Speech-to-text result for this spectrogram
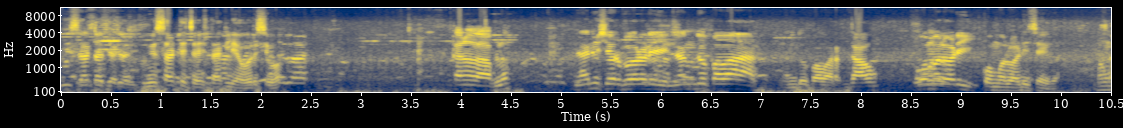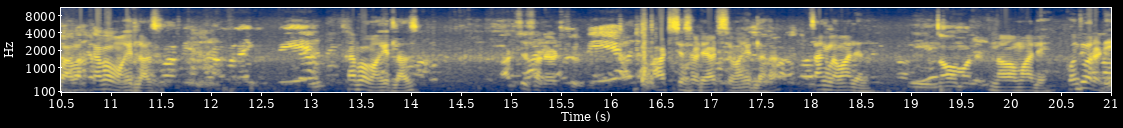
वीस अठ्ठेचाळीस वीस अठ्ठेचाळीस टाकली या वर्षी हो. काय नाव आहे आपलं? ज्ञानेश्वर बोराडे नंदू पवार. नंदू पवार. गाव? कोमलवाडी. कोमलवाडीचे आहे का? मग बाबा काय भाव मागितला आज? काय भाव मागितला आज? आठशे साडेआठशे. आठशे साडेआठशे मागितला का? चांगला माल आहे ना? नवा माल नवा माल आहे. कोणती वराठी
